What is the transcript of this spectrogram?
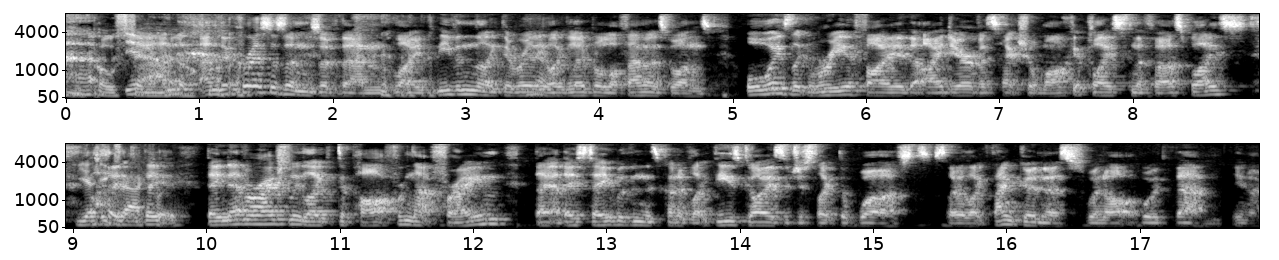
you post Yeah, and the, and the criticisms of them, like even like the really like liberal or feminist ones, always like reify the idea of a sexual marketplace in the first place. Yeah, Like, exactly. They, they never actually like depart from that frame. They they stay within this kind of like these guys are just like the worst. So like, thank goodness we're not with them. You know.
